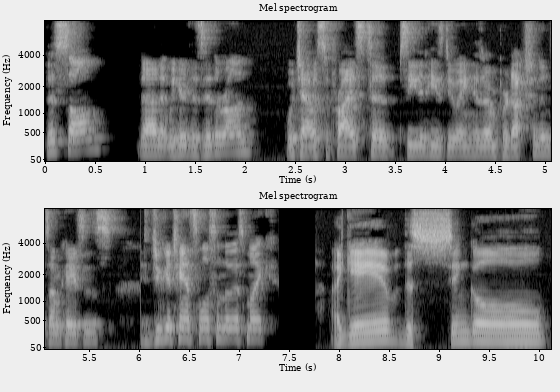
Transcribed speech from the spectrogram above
this song uh, that we hear the zither on, which I was surprised to see that he's doing his own production in some cases. Did you get a chance to listen to this, Mike? I gave the single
